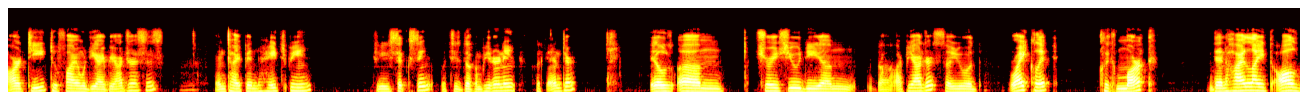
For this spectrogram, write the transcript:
RT to find the IP addresses, and type in HPG60, which is the computer name, click enter. It'll um trace you the um the IP address. So you would right click, click mark, then highlight all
